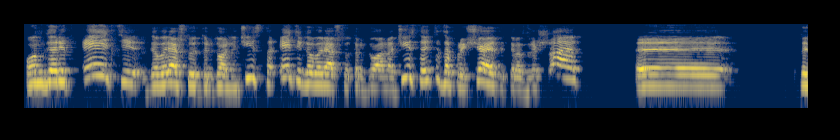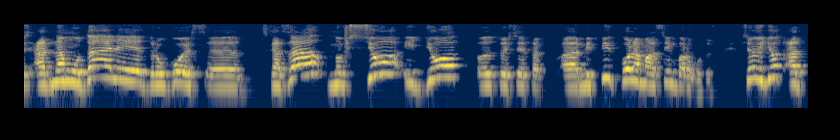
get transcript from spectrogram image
Он говорит, эти говорят, что это ритуально чисто, эти говорят, что это ритуально чисто, эти запрещают, эти разрешают. Э, то есть одному дали, другой э, сказал, но все идет, э, то есть это а, мипи кола масим баруху, то есть все идет от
